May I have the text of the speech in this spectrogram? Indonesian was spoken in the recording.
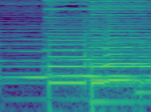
Aku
